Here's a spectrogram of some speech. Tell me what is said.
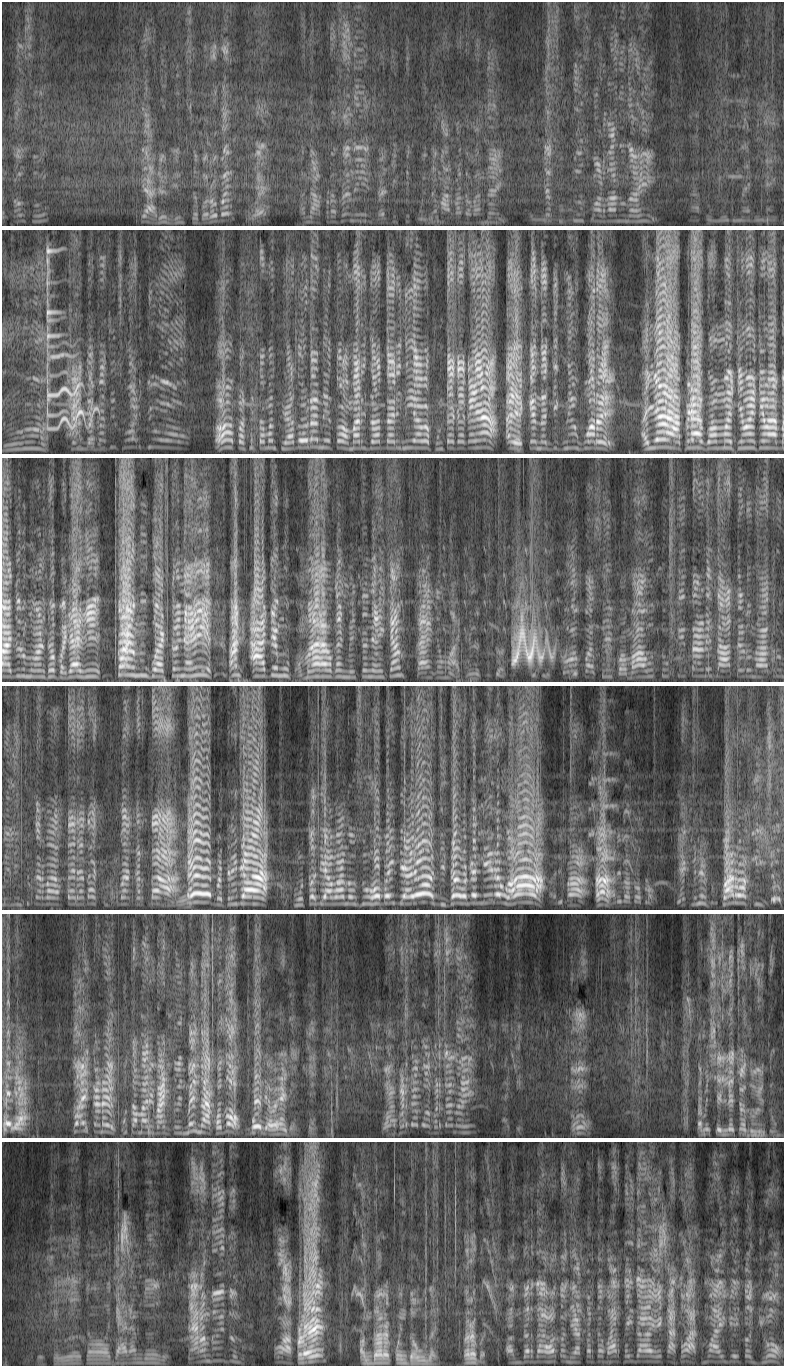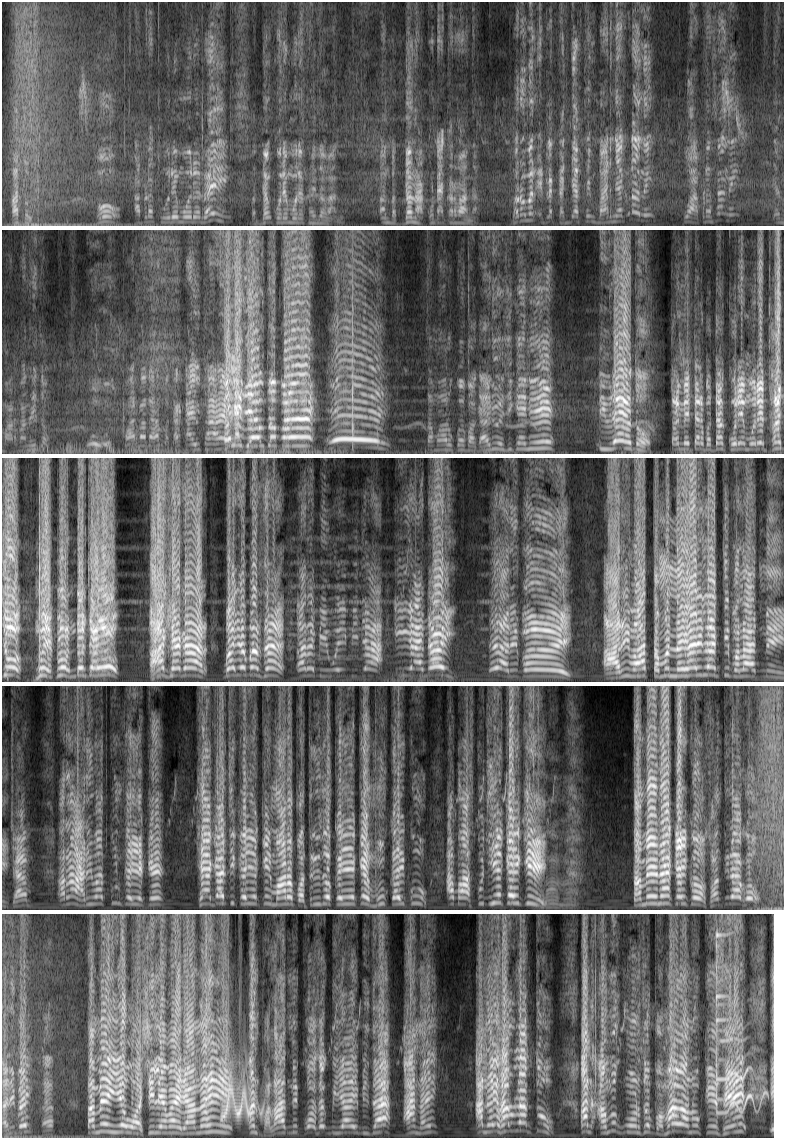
તને કહું છું કે હાર્યું રીંછ છે બરોબર? અને આપણે છે ને નજીકથી કોઈને મારવા દવા નહીં. કે છૂટું છોડવાનું નહીં. આખું મૂજ મારી નાખ્યું પછી છોડજો. હા પછી તમને ત્યાં દોડા ને તો અમારી જવાબદારી નહીં આવે. ફૂંટા કાકા આ એકે નજીક નહીં ઊભો રહે અલ્યા આપણા ગામમાં જેવા જેવા બાજુ માણસો ભર્યા છે તો હું ગોઠતો નહીં. અને આજે હું ભમાયા વગર મિલતો નહીં કેમ? કારણ કે હું હાથે છૂટો તો પછી ભમાવું તું કે તાણે દાંતેડું હાથરું મિલીને શું કરવા આવતા રહેતા કૂટવા કરતા. એ ભત્રીજા હું તો દેવાનો છું હો ભાઈ દેયો દીધા વગર નહીં રહું હા. હરીબા હા. હરીબા તો આપણો એક મિનિટ ઊભા રોકી શું થયા જોઈ કણે હું તમારી વાટ જોઈને મઈ નાખો તો. બોલ હવે. વાપરતા વાપરતા નહીં. હા, કે. તો તમે છેલ્લે ચો જોયું તું? છેલ્લે તો ચારામ જોયું તું. ચારામ જોયું તું તો આપણે અંદર કોઈ જવું નહીં. બરોબર. અંદર દાહો તો નેકર કરતા વાર થઈ જાય. એક હાથો હાથમાં આવી ગયો તો જો. હાથો હો આપણે કોરે મોરે રહી બધા કોરે મોરે થઈ જવાનું. અને બધા નાકોટા કરવાના. બરોબર? એટલે કદાચ થઈને બહાર નીકળે ને તો આપણે છે ને એ મારવા નહીં જવું. મારવા તો વધારે કાયું થાય. એટલે જેવું તો પડે. એ તમારું કોઈ બગાડ્યું હજી કે નહીં? પીવડાયો તો. તમે તાર બધા કોરે મોરે થાજો. હું એકલો અંદર જાયો. હા ખેગાર બરાબર છે. અરે બીવઈ બીજા ઈ આ નહીં. એ હરીભાઈ આરી વાત તમને નહીં હારી લાગતી ભલા આદમી. જામ. અરે હારી વાત કોણ કહીએ કે? ખેગાજી કહીએ કે મારો ભત્રીજો કહીએ કે હું કઈ કુ? આ બાસ્કુજીએ કઈ કી. તમે ના કઈ કહો શાંતિ રાખો. હરીભાઈ તમે અહીંયા ઓછી લેવાય રહ્યા નહીં. અને ભલા આદમી કહો છો કે બીજા એ બીજા. આ નહીં. આ નહીં સારું લાગતું. અને અમુક માણસો ભમાવાનું કે છે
